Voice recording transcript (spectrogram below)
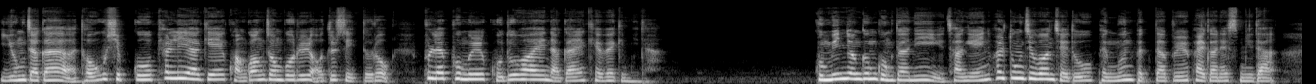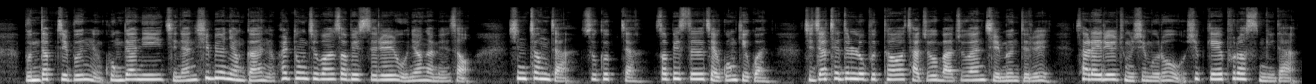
이용자가 더욱 쉽고 편리하게 관광 정보를 얻을 수 있도록 플랫폼을 고도화해 나갈 계획입니다. 국민연금공단이 장애인 활동지원 제도 백문백답을 발간했습니다. 문답집은 공단이 지난 10여 년간 활동지원 서비스를 운영하면서 신청자, 수급자, 서비스 제공기관, 지자체들로부터 자주 마주한 질문들을 사례를 중심으로 쉽게 풀었습니다.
